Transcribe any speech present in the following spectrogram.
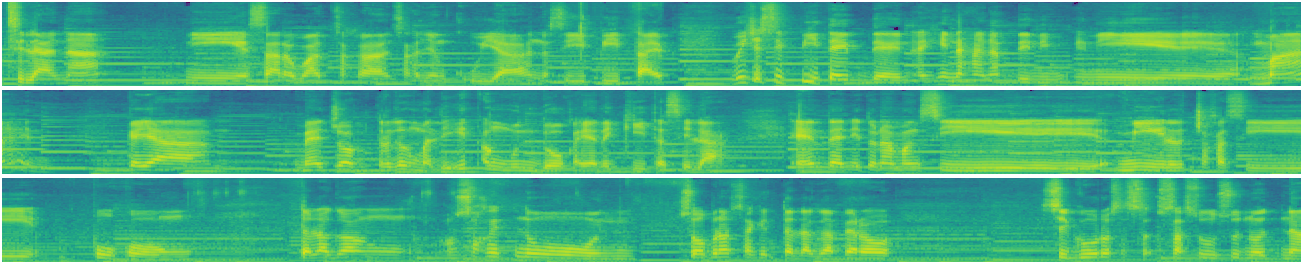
sila na ni Sarawat saka sa kanyang kuya na si P-Type. Which is si P-Type din ay hinahanap din ni, ni Man kaya medyo talagang maliit ang mundo kaya nagkita sila. And then ito namang si Mil tsaka si Pukong talagang ang sakit noon. Sobrang sakit talaga pero siguro sa, sa susunod na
